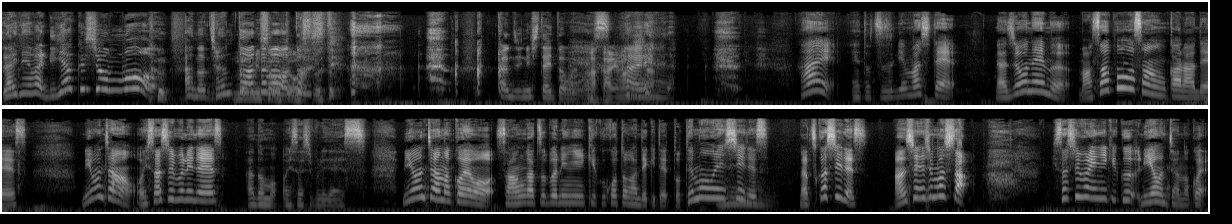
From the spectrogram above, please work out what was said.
来年はリアクションもあのちゃんと頭を通して 感じにしたいと思います。わかりました。はいはい、えっ、と続きましてラジオネームまさぼうさんからです。リオンちゃんお久しぶりです。あどうもお久しぶりです。リオンちゃんの声を3月ぶりに聞くことができてとても嬉しいです。懐かしいです。安心しました。久しぶりに聞くリオンちゃんの声。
